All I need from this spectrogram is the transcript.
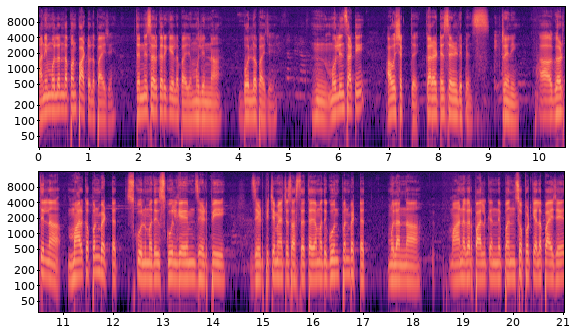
आणि मुलांना पण पाठवलं पाहिजे. त्यांनी सरकारी केलं पाहिजे मुलींना. बोललं पाहिजे. मुलींसाठी आवश्यकता आहे. कराटे सेल्फ डिफेन्स ट्रेनिंग घडतील ना. मार्क पण भेटतात. स्कूलमध्ये school game Z P Z पीचे मॅचेस असतात. त्याच्यामध्ये गुण पण भेटतात मुलांना. महानगरपालिकांनी पण सपोर्ट केला पाहिजे.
